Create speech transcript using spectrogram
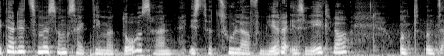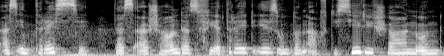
Ich würde jetzt mal sagen, seitdem wir da sind, ist der Zulauf mehrer, ist eh klar. Und, und das Interesse, dass auch schauen, dass Fairtrade ist und dann auf die Siegel schauen und,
